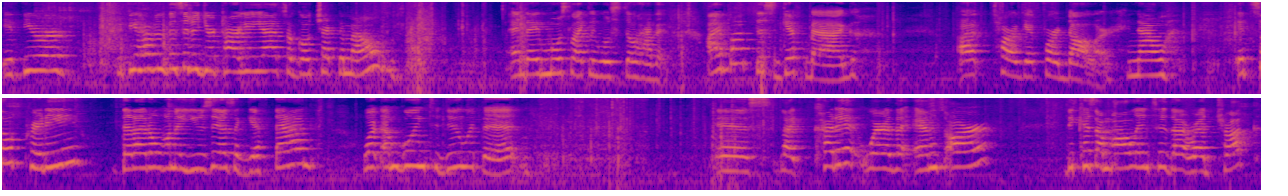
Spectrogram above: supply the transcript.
if you're, if you haven't visited your Target yet, so go check them out. And they most likely will still have it. I bought this gift bag at Target for a dollar. Now, it's so pretty that I don't want to use it as a gift bag. What I'm going to do with it is like cut it where the ends are because I'm all into that red truck.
